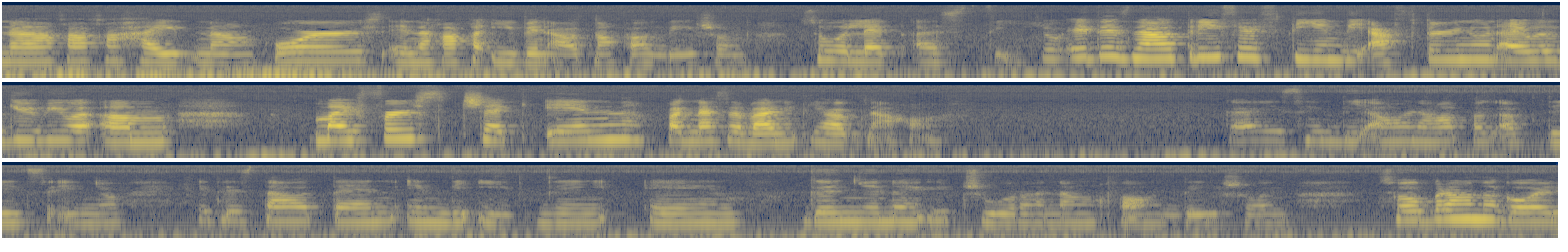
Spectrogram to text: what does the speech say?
nakaka-hide ng pores and nakaka-even out ng foundation. So, let us see. So, it is now 3.50 in the afternoon. I will give you um my first check-in pag nasa Vanity Hub na ako. Guys, hindi ako nakapag-update sa inyo. It is now 10 in the evening and ganyan na yung itsura ng foundation. Sobrang nag-oil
